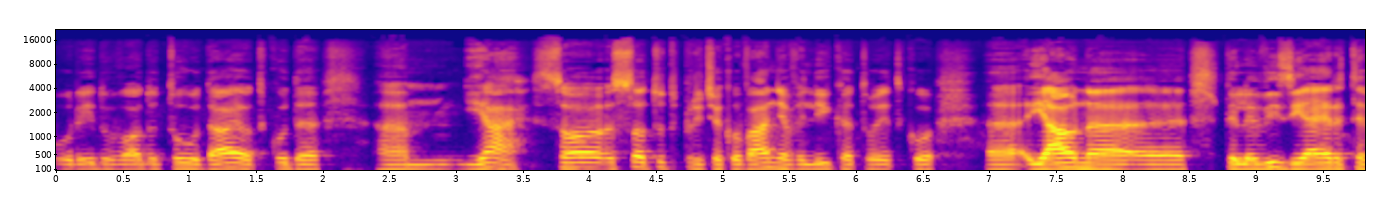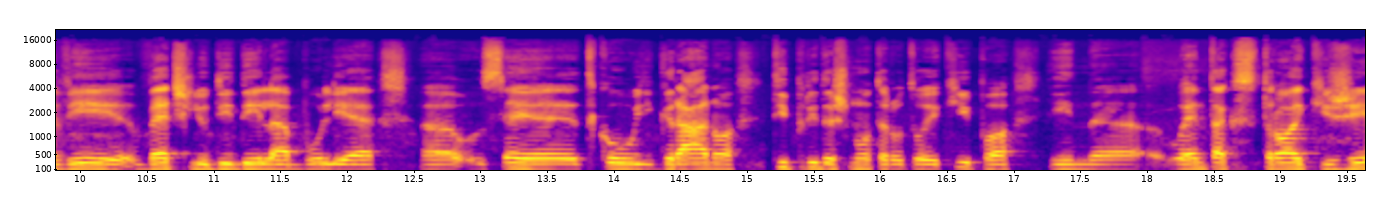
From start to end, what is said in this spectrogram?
v redu vodo to vdajo. Tako da, um, ja, so, so tudi pričakovanja velika, to je tako uh, javna uh, televizija, RTV, več ljudi dela, bolje, uh, vse je tako uigrano. Ti prideš noter v to ekipo in uh, v en tak stroj, ki že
